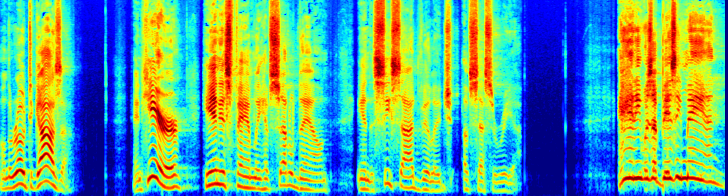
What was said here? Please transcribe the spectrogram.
on the road to Gaza. And here, he and his family have settled down in the seaside village of Caesarea. And he was a busy man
